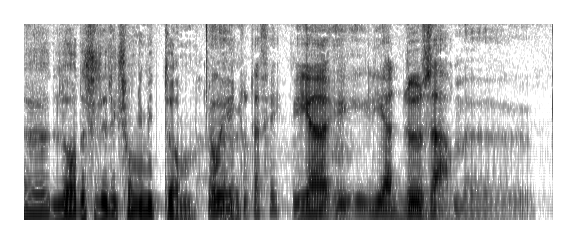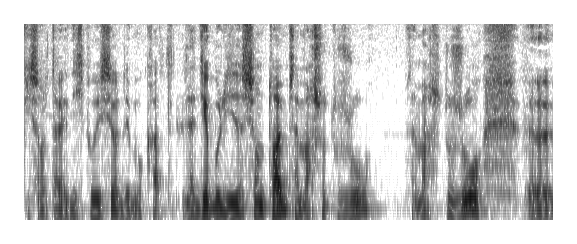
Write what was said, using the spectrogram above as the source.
euh, lors de ces élections du midterm. Oui, Euh, tout à fait. Il y a, il y a deux armes qui sont à la disposition des démocrates. La diabolisation de Trump, ça marche toujours. Ça marche toujours. Euh,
